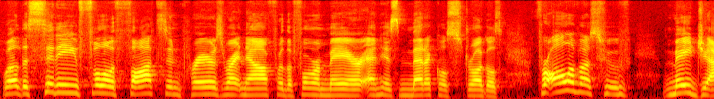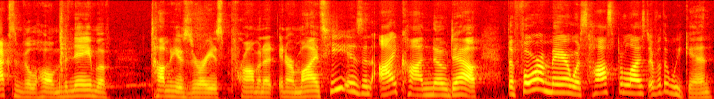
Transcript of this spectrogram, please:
Well, the city full of thoughts and prayers right now for the former mayor and his medical struggles. For all of us who've made Jacksonville home. The name of Tommy Hazouri is prominent in our minds. He is an icon, no doubt. The former mayor was hospitalized over the weekend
